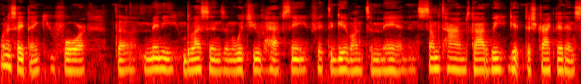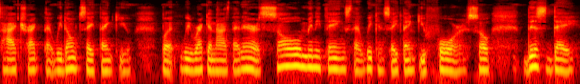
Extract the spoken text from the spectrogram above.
want to say thank you for the many blessings in which you have seen fit to give unto man. And sometimes, God, we get distracted and sidetracked that we don't say thank you, but we recognize that there are so many things that we can say thank you for. So this day,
